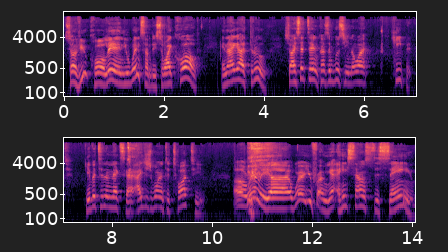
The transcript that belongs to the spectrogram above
So if you call in, you win something. So I called and I got through. So I said to him, Cousin Bruce, you know what? Keep it. Give it to the next guy. I just wanted to talk to you. Oh, really? Uh, where are you from? Yeah, and he sounds the same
